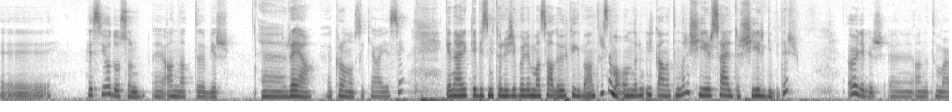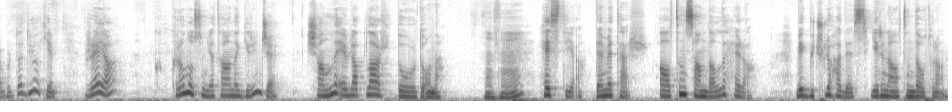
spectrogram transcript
e, Hesiodos'un e, anlattığı bir e, Rhea, e, Kronos hikayesi. Genellikle biz mitoloji böyle masal, öykü gibi anlatırız ama onların ilk anlatımları şiirseldir, şiir gibidir. Öyle bir e, anlatım var burada. Diyor ki Rhea Kronos'un yatağına girince şanlı evlatlar doğurdu ona. Hı hı. Hestia, Demeter, altın sandallı Hera ve güçlü Hades yerin altında oturan,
